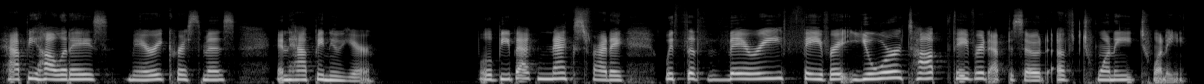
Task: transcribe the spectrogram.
Happy holidays, Merry Christmas, and Happy New Year. We'll be back next Friday with the very favorite, your top favorite episode of 2020.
